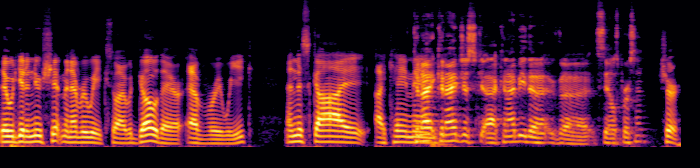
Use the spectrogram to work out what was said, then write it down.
they would get a new shipment every week. So I would go there every week. And this guy, I came Can in. I can I just uh, can I be the the salesperson? Sure.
